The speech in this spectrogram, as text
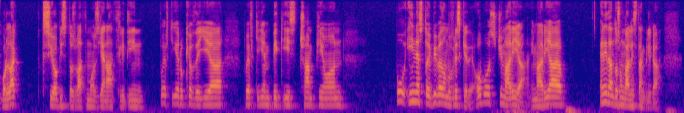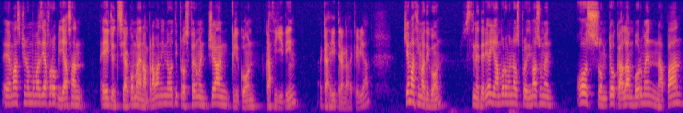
Πολλά αξιόπιστος βαθμός για έναν αθλητή που έφυγε Rookie of the Year, που έφυγε Big East Champion, που είναι στο επίπεδο που βρίσκεται. Όπως και η Μαρία. Η Μαρία δεν ήταν τόσο καλή στα αγγλικά. Ε, Εμάς εκείνο που μας διαφοροποιεί σαν agency ακόμα ένα πράγμα είναι ότι προσφέρουμε και αγγλικών καθηγητή, ε, καθηγήτρια κατά ακρίβεια, και μαθηματικών στην εταιρεία για να μπορούμε να τους προετοιμάσουμε όσο πιο καλά μπορούμε να πάνε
